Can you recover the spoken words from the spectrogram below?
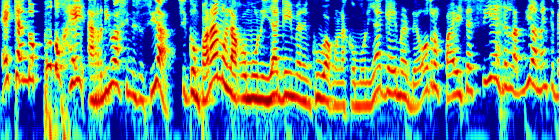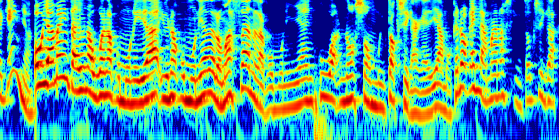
echando puto hate arriba sin necesidad. Si comparamos la comunidad gamer en Cuba con la comunidad gamer de otros países, sí es relativamente pequeña. Obviamente hay una buena comunidad y una comunidad de lo más sana. La comunidad en Cuba no son muy tóxicas, que digamos. Creo que es la menos intóxica,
